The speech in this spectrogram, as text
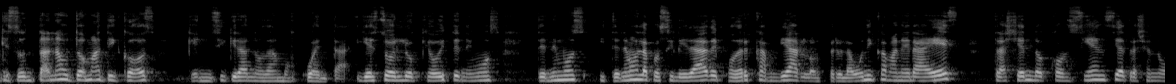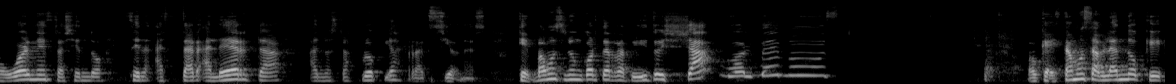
que son tan automáticos que ni siquiera nos damos cuenta. Y eso es lo que hoy tenemos, tenemos y tenemos la posibilidad de poder cambiarlos, pero la única manera es trayendo conciencia, trayendo awareness, trayendo estar alerta a nuestras propias reacciones. Ok, vamos a un corte rapidito y ya volvemos. Ok, estamos hablando que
